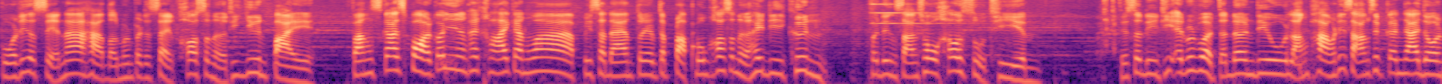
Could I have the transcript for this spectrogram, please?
กลัวที่จะเสียหน้าหากดอร์ทมุนปฏิเสธข้อเสนอที่ยื่นไปฝั่งสกายสปอร์ตก็ยืนยันคล้ายๆกันว่าปีศาจแดงเตรียมจะปรับปรุงข้อเสนอให้ดีขึ้น เพื่อดึงซานโชเข้าสู่ทีม ทฤษฎีที่เอ็ดวูดเวิร์ดจะเดินดิวหลังผ่านวันที่ 30 กันยายน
